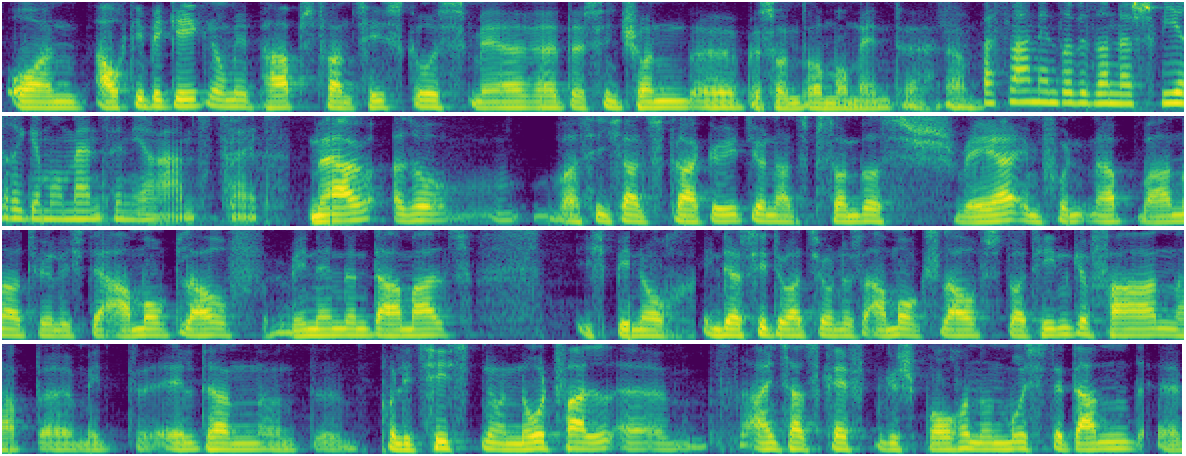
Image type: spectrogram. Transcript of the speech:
Und auch die Begegnung mit Papst Franziskus, mehrere, das sind schon äh, besondere Momente. Ja. Was waren denn so besonders schwierige Momente in Ihrer Amtszeit? Na, also was ich als Tragödie und als besonders schwer empfunden habe, war natürlich der Amoklauf, wir nennen damals. Ich bin noch in der Situation des Amokslaufs dorthin gefahren, habe äh, mit Eltern und äh, Polizisten und Notfalleinsatzkräften äh, gesprochen und musste dann äh,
